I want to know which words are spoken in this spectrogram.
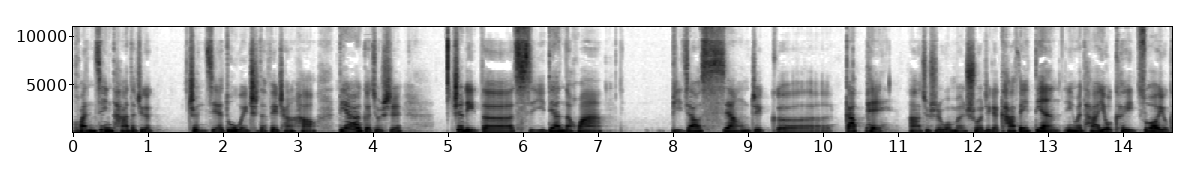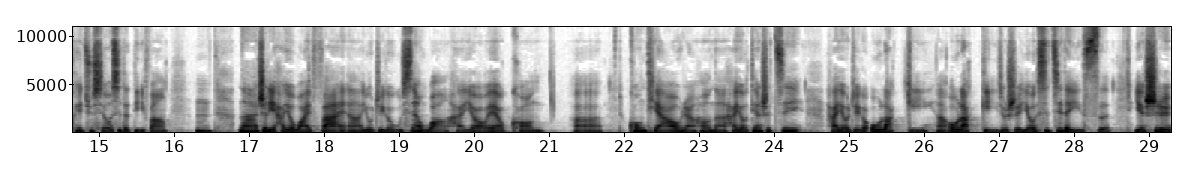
环境它的这个整洁度维持的非常好。第二个就是这里的洗衣店的话，比较像这个 gape。啊，就是我们说这个咖啡店，因为它有可以坐，有可以去休息的地方。嗯，那这里还有 WiFi 啊，有这个无线网，还有 aircon，呃，空调，然后呢还有电视机，还有这个 olaki 啊，olaki 就是游戏机的意思，也是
